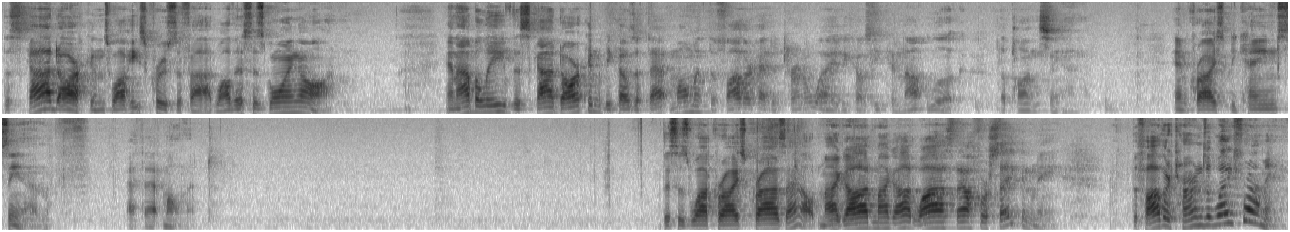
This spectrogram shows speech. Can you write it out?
The sky darkens while he's crucified, while this is going on. And I believe the sky darkened because at that moment the Father had to turn away because he cannot look upon sin. And Christ became sin at that moment. This is why Christ cries out, My God, my God, why hast thou forsaken me? The Father turns away from him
